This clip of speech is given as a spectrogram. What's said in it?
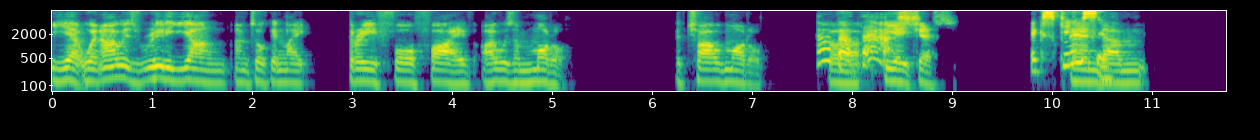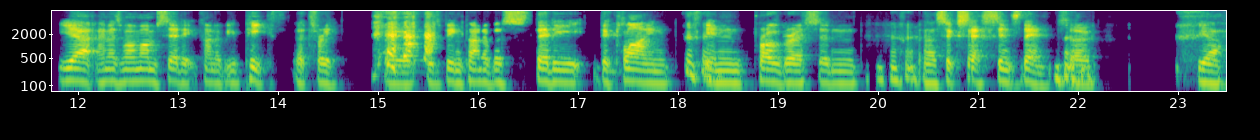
yeah, when I was really young, I'm talking like three, four, five, I was a model, a child model How about for that? BHS. Exclusive. And um, yeah, and as my mum said, it kind of you peaked at three. So it's been kind of a steady decline in progress and uh, success since then. So yeah,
